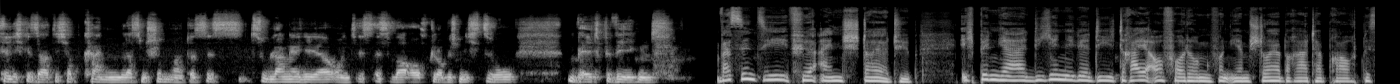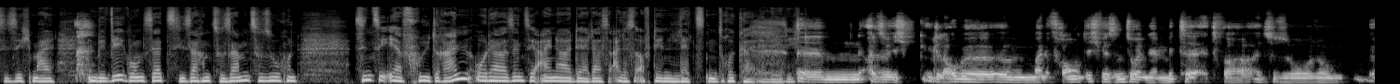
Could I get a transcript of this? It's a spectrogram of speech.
ehrlich gesagt, ich habe keinen blassen Schimmer. Das ist zu lange her und es, es war auch, glaube ich, nicht so weltbewegend. Was sind Sie für ein Steuertyp? Ich bin ja diejenige, die drei Aufforderungen von ihrem Steuerberater braucht, bis sie sich mal in Bewegung setzt, die Sachen zusammenzusuchen. Sind Sie eher früh dran oder sind Sie einer, der das alles auf den letzten Drücker erledigt? Ähm, also ich glaube, meine Frau und ich, wir sind so in der Mitte etwa, also so, so äh,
